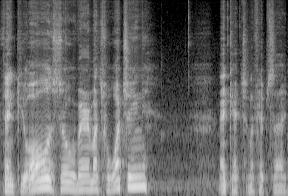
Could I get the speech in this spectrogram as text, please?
Thank you all so very much for watching. And catch you on the flip side.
